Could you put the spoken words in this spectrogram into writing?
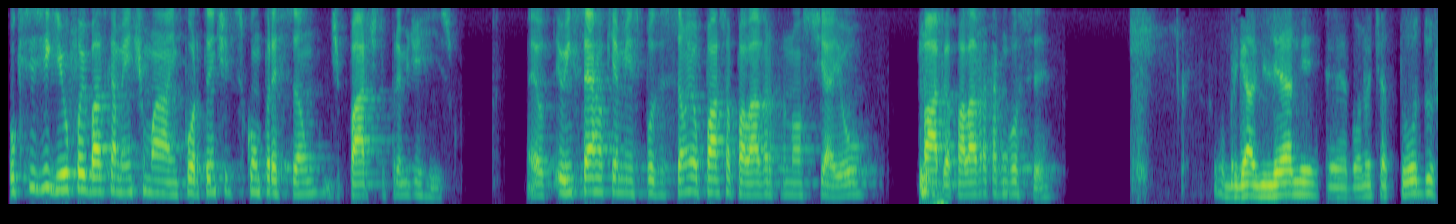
O que se seguiu foi basicamente uma importante descompressão de parte do prêmio de risco. Eu, eu encerro aqui a minha exposição e eu passo a palavra para o nosso CIO. Fábio, a palavra está com você. Obrigado, Guilherme. É, boa noite a todos.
